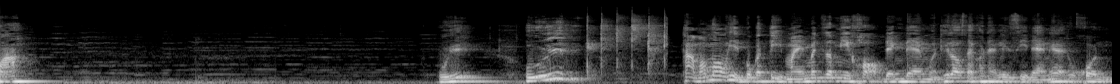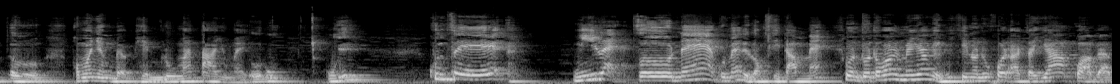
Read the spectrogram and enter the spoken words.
วะ อุ้ยอุ้ยถามว่ามองเห็นปกติไหม มันจะมีขอบแดงๆ เหมือนที่เราใส่คอนแทคเลนส์สีแดงนี่แหละทุกคน เออ เพราะมันยังแบบเห็นรูม่านตาอยู่ไหมเอออุ๊ยอุ้ยคุณเจนี่แหละ เจอแน่คุณแม่เดี๋ยวลองสีดำไหมส่วนตัวแต่ว่ามันไม่ยากอย่างที่คิดนะทุกคนอาจจะยากกว่าแบบ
